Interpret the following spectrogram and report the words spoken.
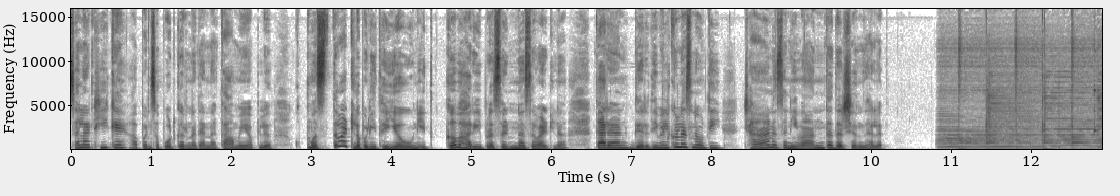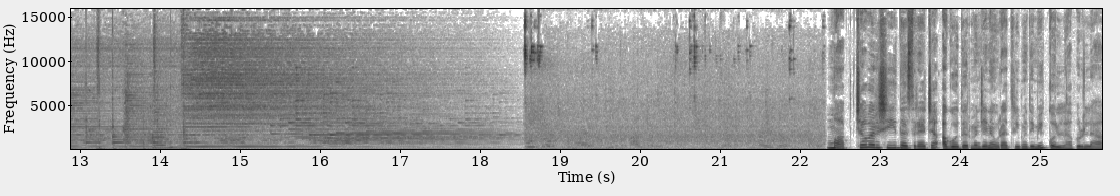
चला ठीक आहे. आपण सपोर्ट करणं त्यांना काम आहे आपलं. खूप मस्त वाटलं पण इथं येऊन. इतकं भारी प्रसन्न असं वाटलं. कारण गर्दी बिलकुलच नव्हती. छान असं निवांत दर्शन झालं. मागच्या वर्षी दसऱ्याच्या अगोदर म्हणजे नवरात्रीमध्ये मी कोल्हापूरला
